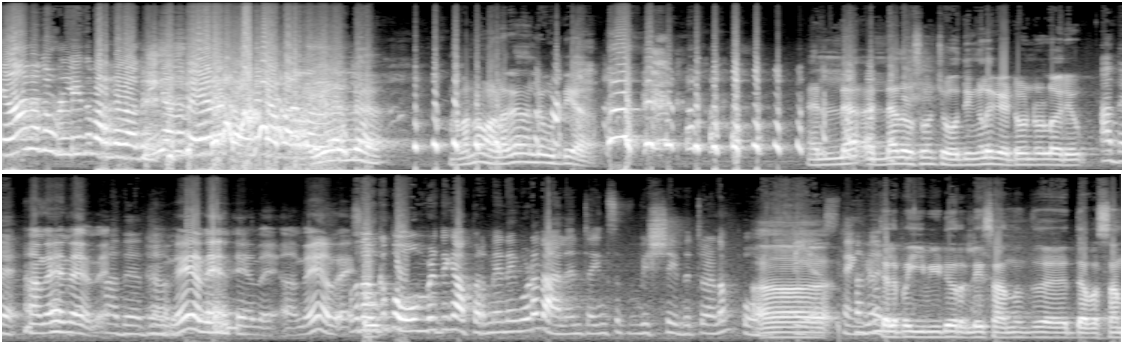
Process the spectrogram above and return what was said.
ഞാനത് ഉള്ളിന്ന് പറഞ്ഞതാണ് നീ അത് വേറെ ടോണിലാ പറഞ്ഞത്. പറഞ്ഞ വളരെ നല്ല കുട്ടിയാ. എല്ലാ എല്ലാ ദിവസവും ചോദ്യങ്ങൾ കേട്ടുകൊണ്ടുള്ള ഒരു അതെ. അതെ അതെ അതെ. അതെ അതെ അതെ. അതെ അതെ അതെ അതെ അതെ അപ്പൊ നമുക്ക് പോകുമ്പോഴത്തേക്ക് അപർണേനെയും കൂടെ വാലന്റൈൻസ് വിഷ് ചെയ്തിട്ട് വേണം പോകാൻ. ആ, ചിലപ്പോ ഈ വീഡിയോ റിലീസ് ആകുന്ന ദിവസം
